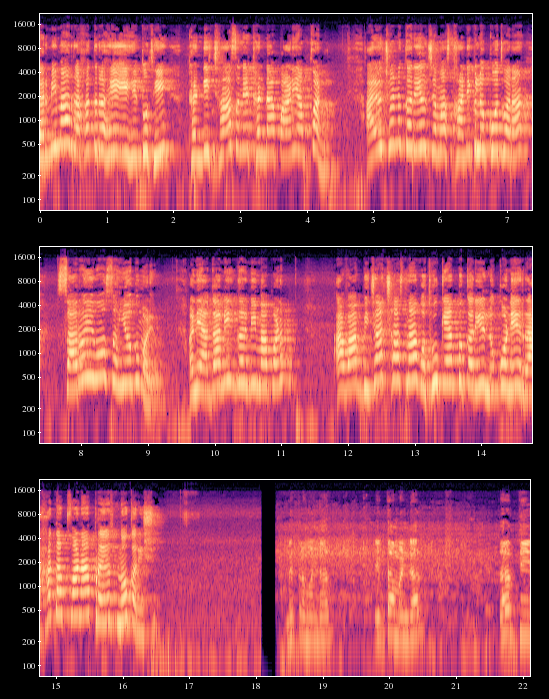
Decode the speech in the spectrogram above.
ગરમીમાં રાહત રહે એ હેતુથી ઠંડી છાશ અને ઠંડા પાણી આપવાનું આયોજન કરેલ, જેમાં સ્થાનિક લોકો દ્વારા સારો એવો સહયોગ મળ્યો. અને આગામી ગરમીમાં પણ આવા બીજા છાસના વધુ કેમ્પ કરી લોકોને રાહત આપવાના પ્રયત્નો કરીશું. મિત્ર મંડળ, એકતા મંડળ તરફથી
